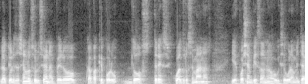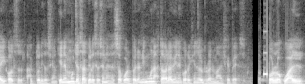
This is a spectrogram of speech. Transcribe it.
La actualización lo soluciona, pero capaz que por 2, 3, 4 semanas y después ya empieza de nuevo y seguramente hay otra actualización. Tiene muchas actualizaciones de software, pero ninguna hasta ahora viene corrigiendo el problema del GPS. Por lo cual,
